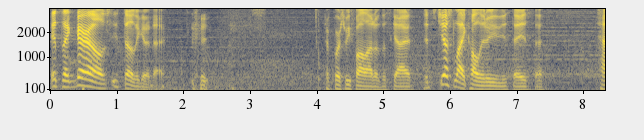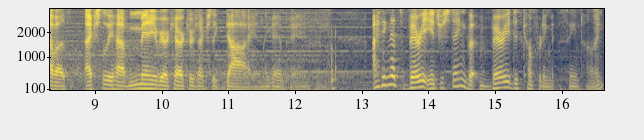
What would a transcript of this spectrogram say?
It's a girl. She's totally gonna die. of course, we fall out of the sky. It's just like Call of Duty these days to have us actually have many of your characters actually die in the campaign. I think that's very interesting, but very discomforting at the same time.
